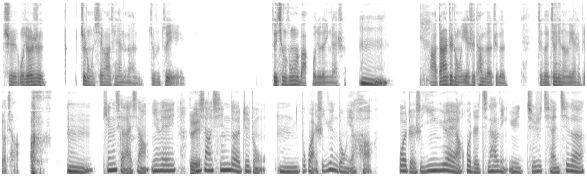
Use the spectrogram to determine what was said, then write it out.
是我觉得是这种斜杠青年里面就是最最轻松的吧，我觉得应该是。嗯。啊，当然这种也是他们的这个这个经济能力也是比较强。啊，嗯，听起来像，因为一对。项新的这种，嗯，不管是运动也好，或者是音乐呀，或者其他领域，其实前期的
